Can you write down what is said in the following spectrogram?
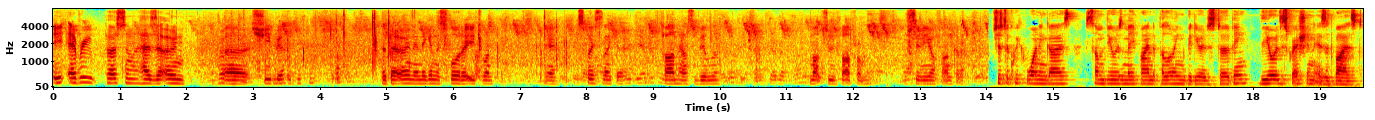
E- Every person has their own uh, sheep here that they own and they're gonna slaughter each one. Yeah, this place is like a farmhouse villa, not too far from the city of Ankara. Just a quick warning guys, some viewers may find the following video disturbing. Viewer discretion is advised.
